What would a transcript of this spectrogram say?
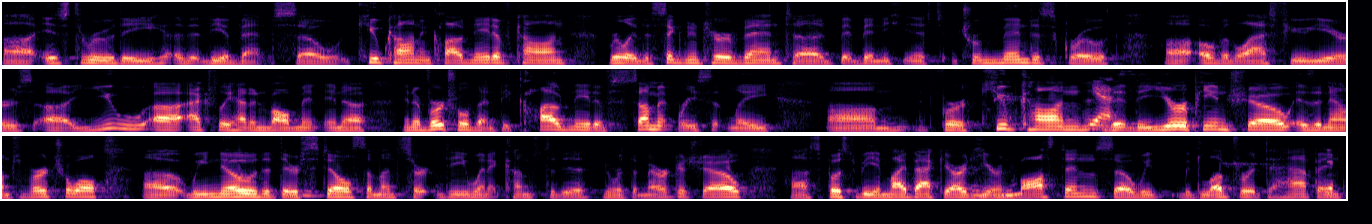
uh, is through the, the, the events. So KubeCon and Cloud Native Con, really the signature event, uh, been tremendous growth uh, over the last few years. Uh, you uh, actually had involvement in a in a virtual event, the Cloud Native Summit recently. Um, for KubeCon, yes. the, the, European show is announced virtual. Uh, we know that there's mm-hmm. still some uncertainty when it comes to the North America show. Uh, supposed to be in my backyard here mm-hmm. in Boston, so we'd, we'd love for it to happen.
